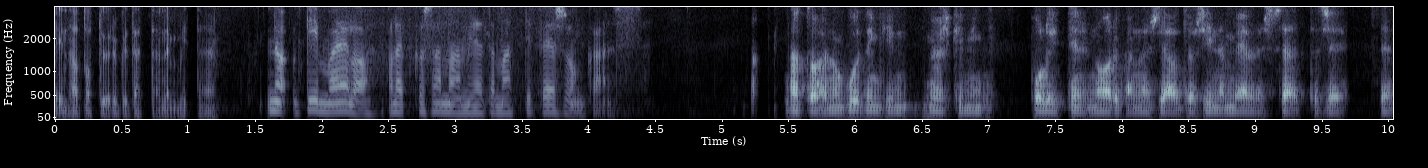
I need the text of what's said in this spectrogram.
ei Nato tyrkytä tänne mitään. No Kimmo Elo, oletko samaa mieltä Matti Pesun kanssa? NATOhan on kuitenkin myöskin niin poliittinen organisaatio siinä mielessä, että se, se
